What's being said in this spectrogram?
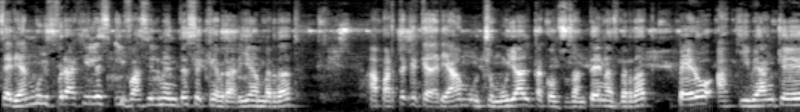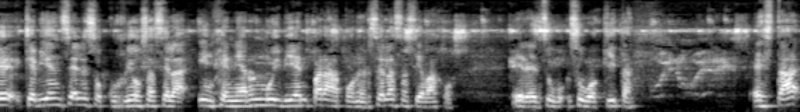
serían muy frágiles y fácilmente se quebrarían, ¿verdad? Aparte que quedaría mucho, muy alta con sus antenas, ¿verdad? Pero aquí vean que, bien se les ocurrió, o sea, se la ingeniaron muy bien para ponérselas hacia abajo. Miren su, su boquita. Está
